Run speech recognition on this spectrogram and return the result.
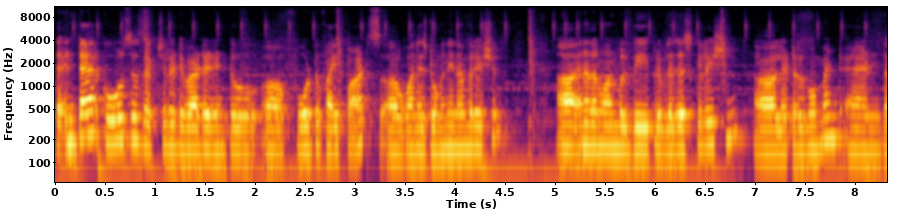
the entire course is actually divided into four to five parts. One is domain enumeration. Another one will be privilege escalation, lateral movement, and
